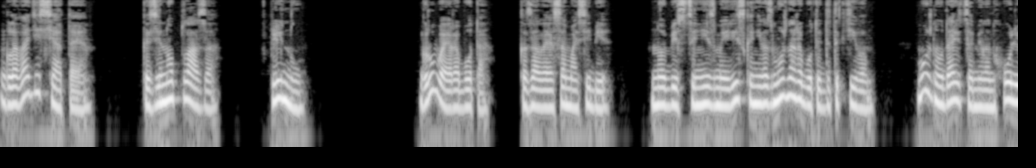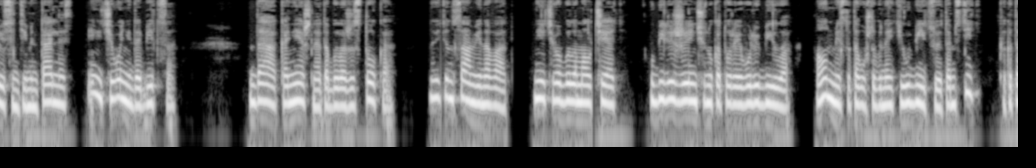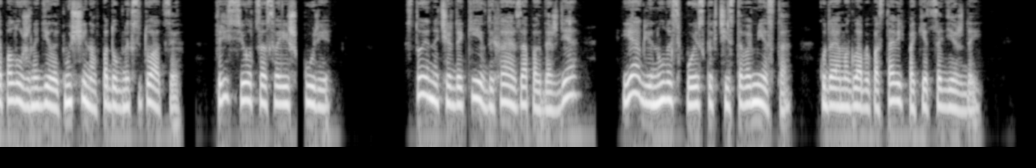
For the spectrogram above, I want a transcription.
Глава десятая. Казино Плаза. В плену. «Грубая работа», — сказала я сама себе. «Но без цинизма и риска невозможно работать детективом. Можно удариться в меланхолию, сентиментальность и ничего не добиться. Да, конечно, это было жестоко, но ведь он сам виноват. Нечего было молчать. Убили женщину, которая его любила, а он вместо того, чтобы найти убийцу и отомстить, как это положено делать мужчинам в подобных ситуациях, трясется о своей шкуре. Стоя на чердаке и вдыхая запах дождя, я оглянулась в поисках чистого места, куда я могла бы поставить пакет с одеждой.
